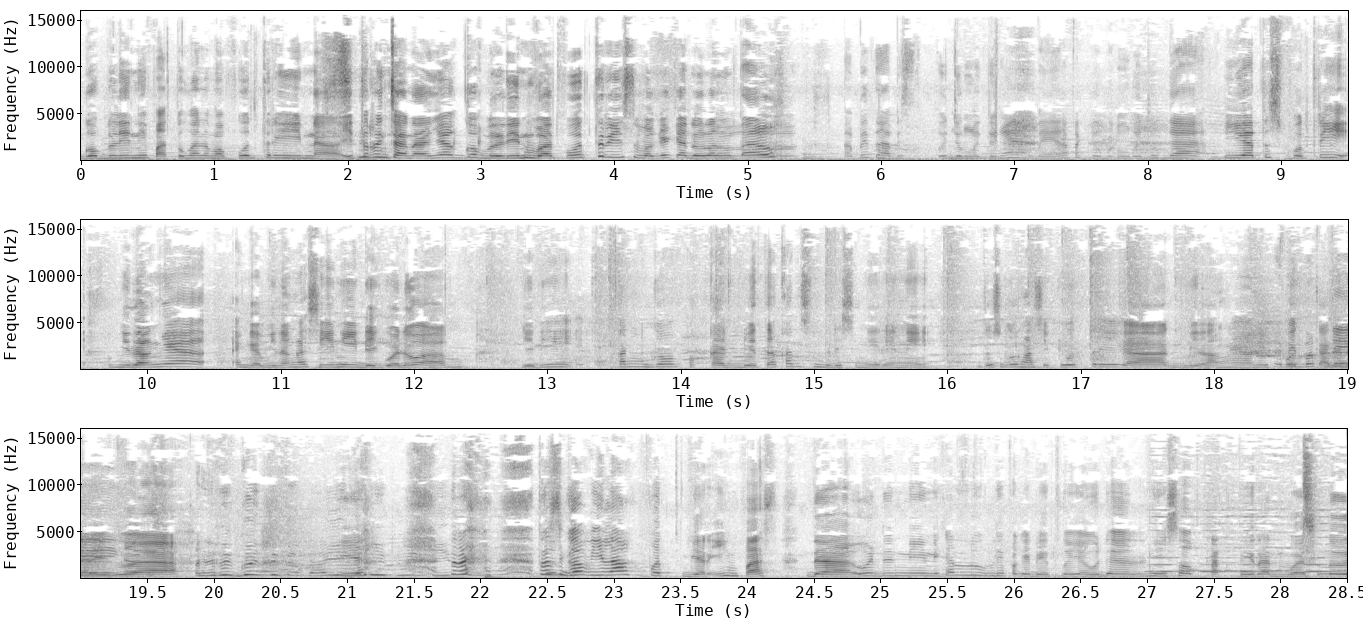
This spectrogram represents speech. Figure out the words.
Gue beli nih patungan sama Putri. Nah, itu rencananya gue beliin buat Putri sebagai kado ulang tahun. Tapi tuh abis ujung-ujungnya bayar pakai uang gue juga Iya, terus Putri bilangnya eh nggak bilang nggak sih ini ide gue doang. Jadi kan gue pakai duitnya kan sendiri-sendiri nih. Terus gue ngasih Putri kan, bilangnya nih Put kado dari gue. Padahal gue juga bayar Iya. terus terus gue bilang put biar impas. Dah udah nih ini kan lu beli pakai duit lu ya udah nih sob traktiran buat lu.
